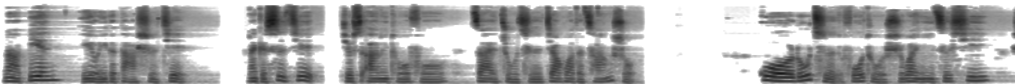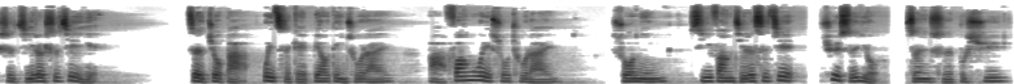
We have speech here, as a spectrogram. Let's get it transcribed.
那边也有一个大世界，那个世界就是阿弥陀佛在主持教化的场所。过如此佛土十万亿之悉，是极乐世界也。这就把位置给标定出来，把方位说出来，说明。西方极乐世界确实有，真实不虚。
